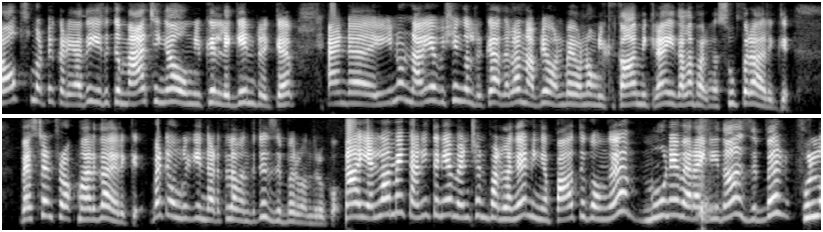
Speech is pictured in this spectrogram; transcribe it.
டாப்ஸ் மட்டும் கிடையாது. இதுக்கு மேட்சிங்கா உங்களுக்கு லெகின் இருக்கு. அண்ட் இன்னும் நிறைய விஷயங்கள் இருக்கு. அதெல்லாம் நான் அப்படியே ஒன் பை ஒன் உங்களுக்கு காமிக்கிறேன். இதெல்லாம் பாருங்க சூப்பரா இருக்கு. வெஸ்டர்ன் ஃப்ராக் மாதிரி தான் இருக்கு. பட் உங்களுக்கு இந்த இடத்துல வந்துட்டு ஜிப்பர் வந்திருக்கும். நான் எல்லாமே தனித்தனியா மென்ஷன் பண்ணலங்க. நீங்க பாத்துக்கோங்க மூணே வெரைட்டி தான். ஜிப்பர் ஃபுல்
